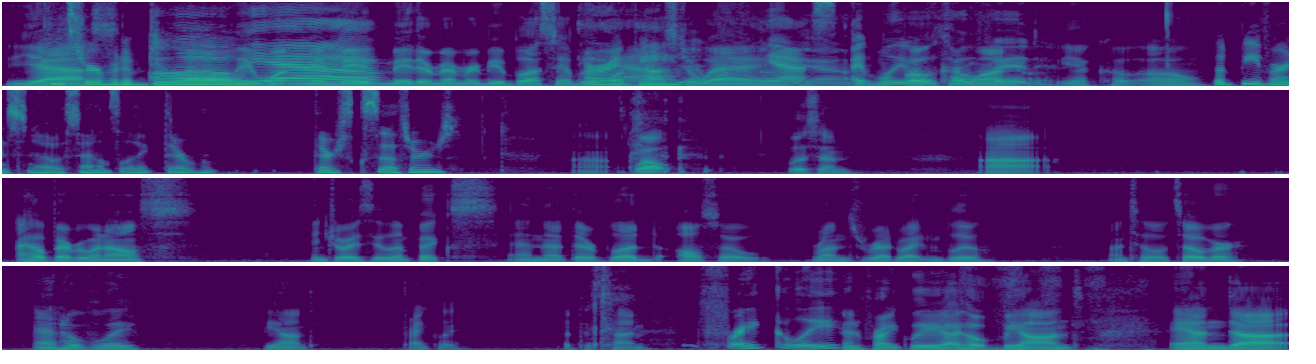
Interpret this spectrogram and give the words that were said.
Yes. conservative duo. Oh, May, one, may, yeah. may, may their memory be a blessing. I believe one R.I.P. passed Yeah, away. Yes, yeah. I believe both in one. Yeah. Co- oh. But Beaver and Snow sounds like they're their successors. Uh, well, listen. Uh, I hope everyone else enjoys the Olympics and that their blood also runs red, white, and blue until it's over, and hopefully beyond. Frankly, at this time. Frankly. and frankly, I hope beyond. And uh,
